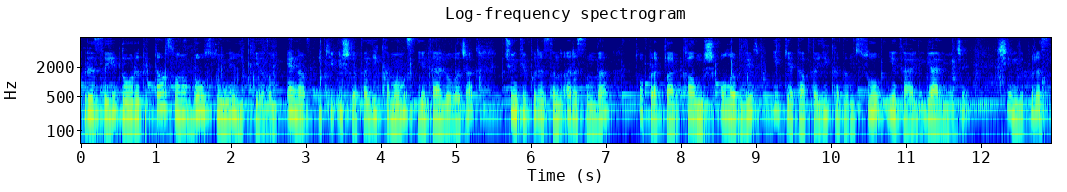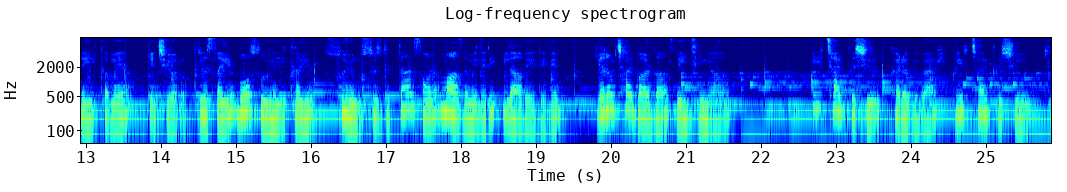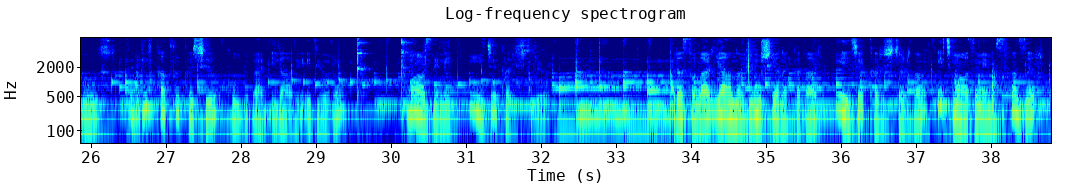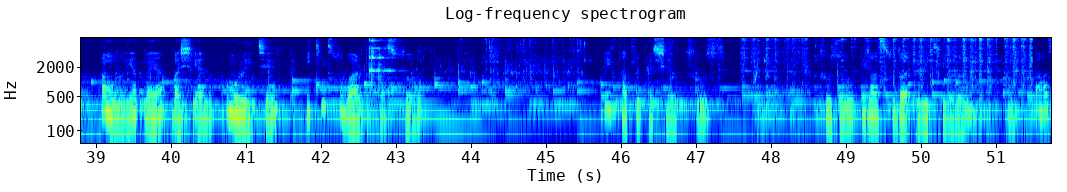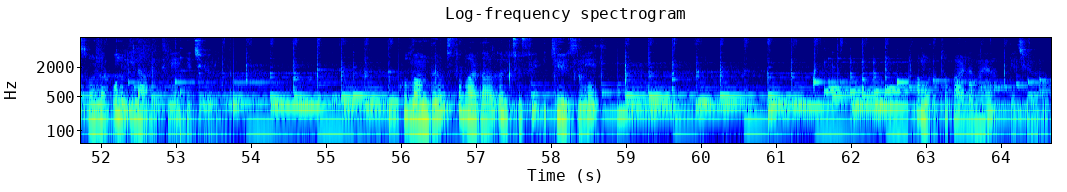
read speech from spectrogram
Pırasayı doğradıktan sonra bol suyla yıkayalım. En az 2-3 defa yıkamamız yeterli olacak. Çünkü pırasanın arasında topraklar kalmış olabilir. İlk etapta yıkadığım su yeterli gelmeyecek. Şimdi pırasayı yıkamaya geçiyorum. Pırasayı bol suyla yıkayıp suyunu süzdükten sonra malzemeleri ilave edelim. Yarım çay bardağı zeytinyağı, çay kaşığı karabiber, bir çay kaşığı tuz ve bir tatlı kaşığı pul biber ilave ediyorum. Malzemeyi iyice karıştırıyorum. Pırasalar yağına yumuşayana kadar iyice karıştırdım. İç malzememiz hazır. Hamuru yapmaya başlayalım. Hamuru için 2 su bardağı su, 1 tatlı kaşığı tuz, tuzu biraz suda eritiyorum. Daha sonra onu ilave etmeye geçiyorum. Kullandığım su bardağı ölçüsü 200 ml. Hamuru toparlamaya geçiyorum.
